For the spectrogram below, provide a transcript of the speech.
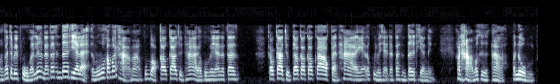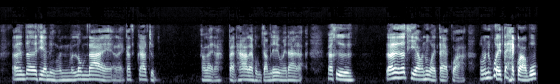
มันก็จะไปผูกกับเรื่อง Data Center เทียแหละสมมติว่าเขามาถามอะคุณบอก 99.5 แล้วคุณไม่ใช้ Data 99.999985อะไรเงี้ยแล้วคุณไม่ใช้ Data Center เทียหนึ่ง เขาถามก็คืออ้าวปนุ่ม Data Center เทียหนึ่งมันมันล่มได้อะไร99จุดอะไรนะ85อะไรผมจำเลขไม่ได้ละ ก็คือ แล้วแล้วเทียมันห่วยแตกกว่าพอมันห่วยแตกกว่าปุ๊บ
